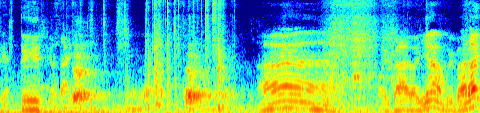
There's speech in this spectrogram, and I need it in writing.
Dẹt tê Rẻ tết cả à, đây à mười ba rồi nhá mười ba đấy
